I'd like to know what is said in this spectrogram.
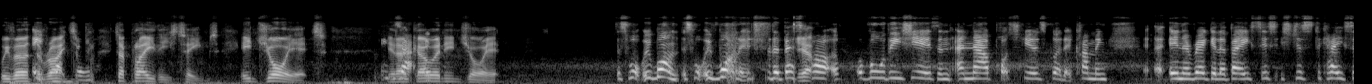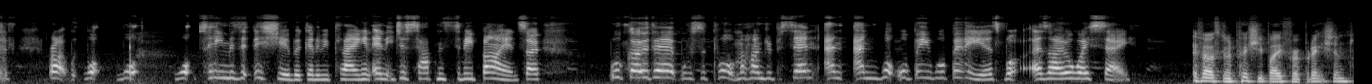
We've earned exactly. the right to to play these teams. Enjoy it. You exactly. know, go and enjoy it. That's what we want. It's what we've wanted for the best yep. part of, of, all these years, and, and now Pochettino's got it coming in a regular basis. It's just a case of right, what what what team is it this year we're going to be playing, and, and it just happens to be Bayern. So we'll go there, we'll support them 100%, and and what will be will be, as what as I always say. If I was going to push you both for a prediction,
